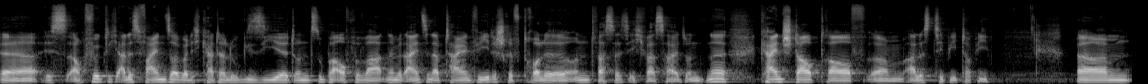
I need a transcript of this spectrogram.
äh, ist. Auch wirklich alles fein säuberlich katalogisiert und super aufbewahrt, ne, mit einzelnen Abteilen für jede Schriftrolle und was weiß ich was halt. Und ne, kein Staub drauf, ähm, alles tippitoppi. Ähm,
